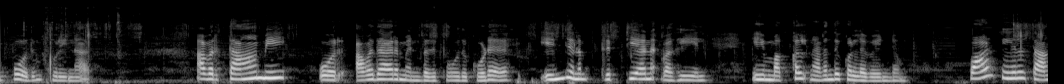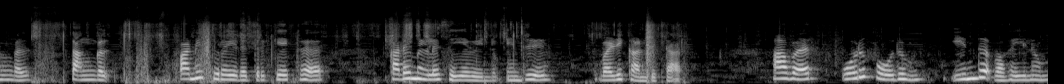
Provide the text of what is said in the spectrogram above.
எப்போதும் கூறினார். அவர் தாமே ஓர் அவதாரம் என்பது போது கூட எஞ்சனம் திருப்தியான வகையில் இம்மக்கள் நடந்து கொள்ள வேண்டும். வாழ்க்கையில் தாங்கள் தங்கள் பணித்துறையிடத்திற்கேற்ற கடமைகளை செய்ய வேண்டும் என்று வழி காண்பித்தார் அவர் ஒருபோதும் எந்த வகையிலும்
